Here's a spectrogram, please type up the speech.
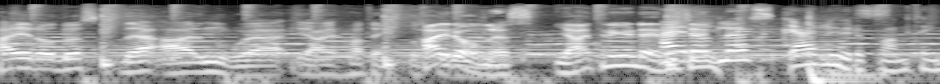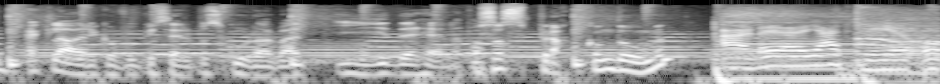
Hei, rådløs. Det er noe jeg har tenkt på. Hei, Rådløs. Jeg trenger dere Hei, til. rådløs. Jeg lurer på en ting. Jeg klarer ikke å fokusere på skolearbeid i det hele Og så sprakk kondomen. Er det gjerrig å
